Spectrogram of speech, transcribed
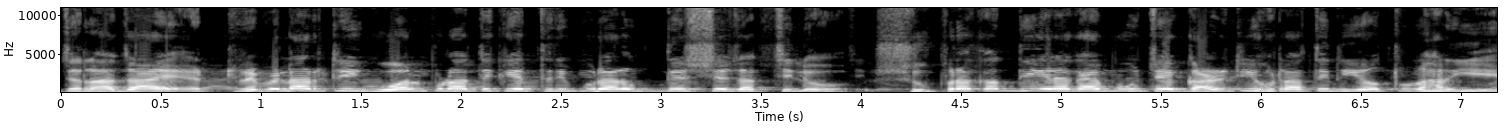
জানা যায়, ট্রেভেলারটি গোয়ালপাড়া থেকে ত্রিপুরার উদ্দেশ্যে যাচ্ছিল। সুপ্রাকান্দি এলাকায় পৌঁছে গাড়িটি হঠাৎ নিয়ন্ত্রণ হারিয়ে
